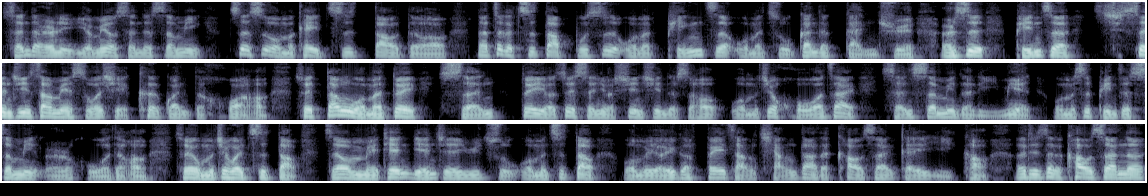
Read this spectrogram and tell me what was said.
神的儿女有没有神的生命，这是我们可以知道的哦。那这个知道不是我们凭着我们主观的感觉，而是凭着圣经上面所写客观的话哈。所以当我们对神，对有对神有信心的时候，我们就活在神生命的里面，我们是凭着生命而活的哈，所以我们就会知道，只要我们每天连接于主，我们知道我们有一个非常强大的靠山可以倚靠，而且这个靠山呢，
